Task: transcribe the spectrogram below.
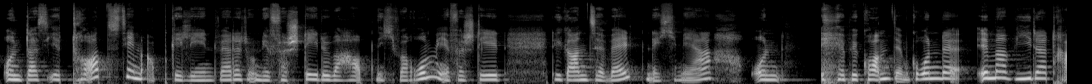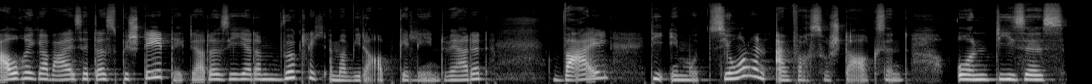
und dass ihr trotzdem abgelehnt werdet und ihr versteht überhaupt nicht warum, ihr versteht die ganze Welt nicht mehr. Und ihr bekommt im Grunde immer wieder traurigerweise das bestätigt, ja, dass ihr ja dann wirklich immer wieder abgelehnt werdet, weil die Emotionen einfach so stark sind. Und dieses,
